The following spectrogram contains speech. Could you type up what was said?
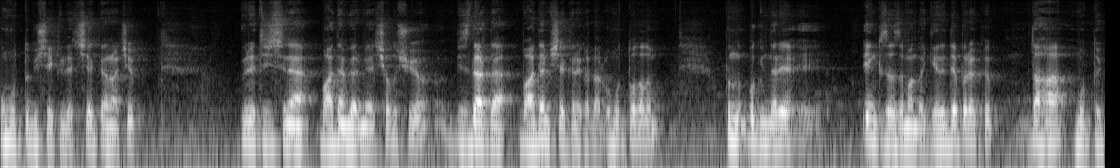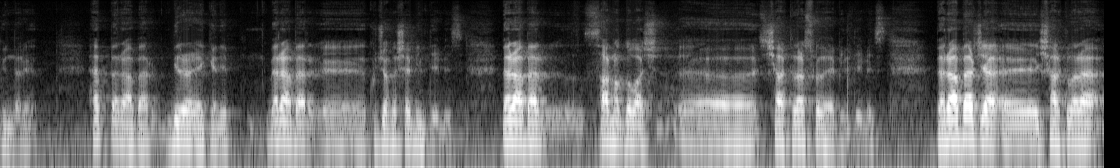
umutlu bir şekilde çiçeklerini açıp üreticisine badem vermeye çalışıyor. Bizler de badem çiçekleri kadar umutlu olalım. Bu, bu günleri e, en kısa zamanda geride bırakıp daha mutlu günleri hep beraber bir araya gelip beraber e, kucaklaşabildiğimiz, beraber sarma dolaş e, şarkılar söyleyebildiğimiz, beraberce e, şarkılara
